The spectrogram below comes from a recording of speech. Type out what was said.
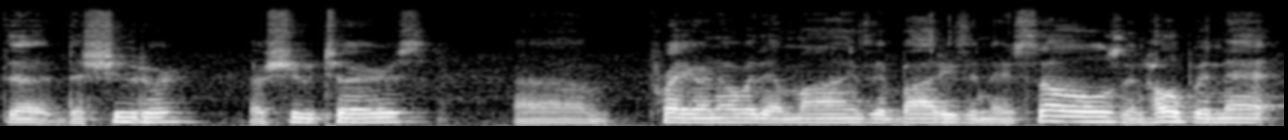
the the shooter or shooters. Um, praying over their minds, their bodies, and their souls, and hoping that,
